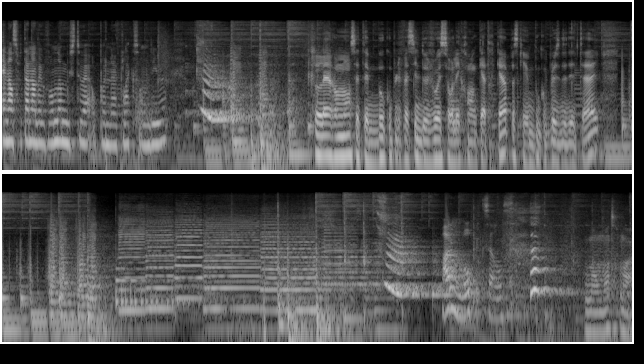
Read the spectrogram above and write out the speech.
En als we dan hadden gevonden, moesten wij op een eh, klakson duwen. Clairement, c'était beaucoup plus facile de jouer sur l'écran en 4K parce qu'il y avait beaucoup plus de détails. Waarom loop ik zelfs? Bon, montre-moi.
